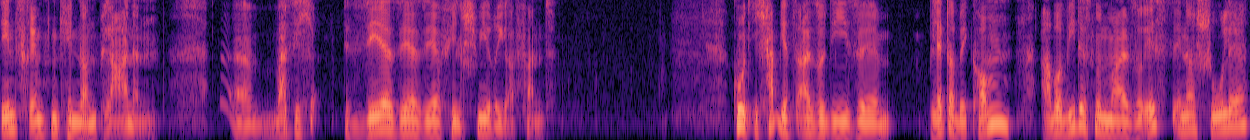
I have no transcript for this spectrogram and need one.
den fremden Kindern planen, äh, was ich sehr, sehr, sehr viel schwieriger fand. Gut, ich habe jetzt also diese Blätter bekommen, aber wie das nun mal so ist in der Schule,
